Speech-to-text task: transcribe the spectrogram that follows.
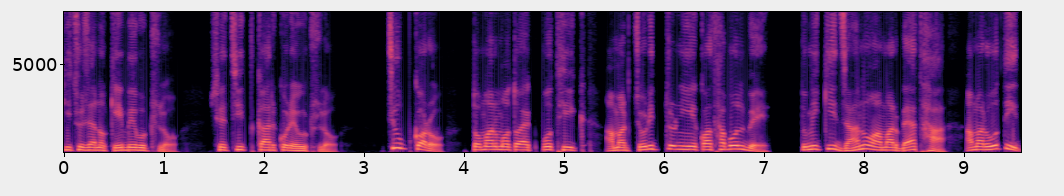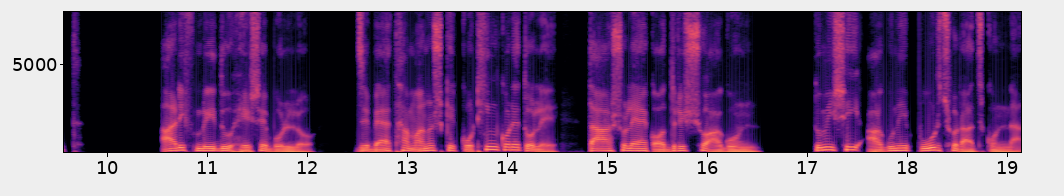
কিছু যেন কেঁবে উঠল। সে চিৎকার করে উঠল, চুপ করো, তোমার মতো এক পথিক আমার চরিত্র নিয়ে কথা বলবে? তুমি কি জানো আমার ব্যথা? আমার অতীত। আরিফ মৃদু হেসে বলল, যে ব্যথা মানুষকে কঠিন করে তোলে, তা আসলে এক অদৃশ্য আগুন। তুমি সেই আগুনে পুড়ছ রাজকন্যা।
